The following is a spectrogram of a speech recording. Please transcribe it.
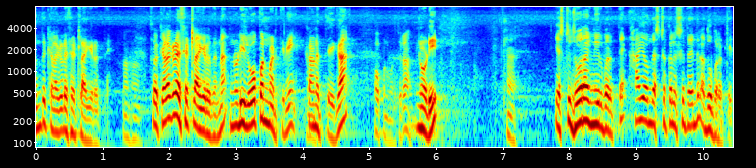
ಬಂದು ಕೆಳಗಡೆ ಸೆಟ್ಲ್ ಆಗಿರುತ್ತೆ. ಸೊ ಕೆಳಗಡೆ ಸೆಟ್ಲ್ ಆಗಿರೋದನ್ನು ನೋಡಿ ಇಲ್ಲಿ ಓಪನ್ ಮಾಡ್ತೀನಿ. ಕಾಣುತ್ತೆ ಈಗ. ಓಪನ್ ಮಾಡ್ತೀರಾ? ನೋಡಿ. ಹಾಂ. ಎಷ್ಟು ಜೋರಾಗಿ ನೀರು ಬರುತ್ತೆ? ಹಾಗೆ ಒಂದಷ್ಟು ಕಲುಷಿತ ಇದ್ದರೆ ಅದು ಬರುತ್ತೆ.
